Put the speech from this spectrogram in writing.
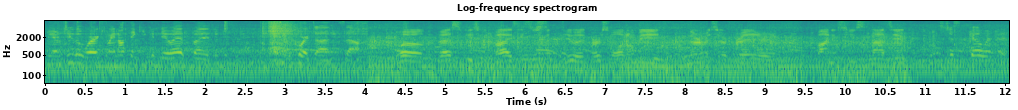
you know do the work. You might not think you can do it, but get the court done. So. Well, the best piece of advice is just to do it. First of all, don't be nervous or afraid or find excuses not to. Just go with it.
